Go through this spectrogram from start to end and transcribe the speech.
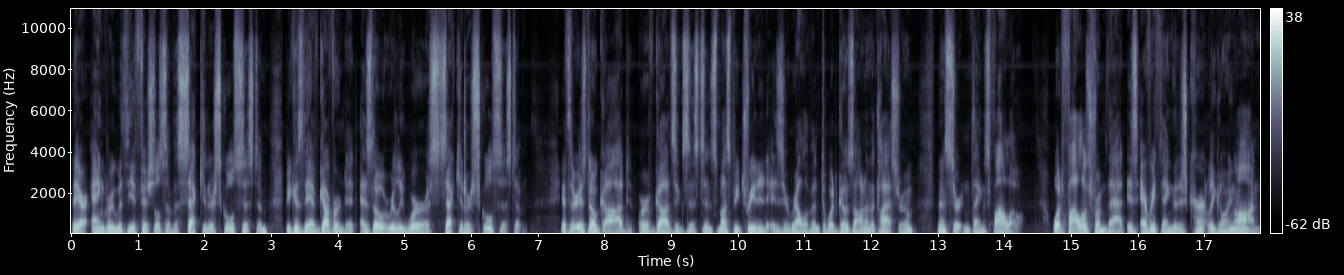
They are angry with the officials of a secular school system because they have governed it as though it really were a secular school system. If there is no God, or if God's existence must be treated as irrelevant to what goes on in the classroom, then certain things follow. What follows from that is everything that is currently going on.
